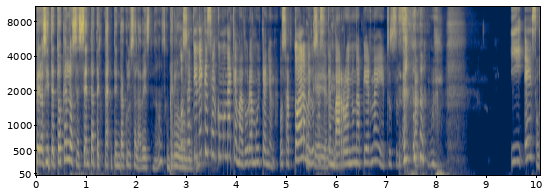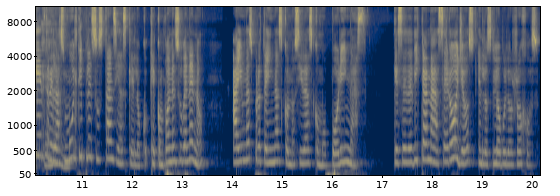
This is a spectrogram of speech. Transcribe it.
Pero si te tocan los 60 tentáculos a la vez, ¿no? O sea, tiene que ser como una quemadura muy cañona. O sea, toda la medusa se te embarró en una pierna y entonces... y es que entre las múltiples sustancias que, lo, que componen su veneno, hay unas proteínas conocidas como porinas, que se dedican a hacer hoyos en los glóbulos rojos.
